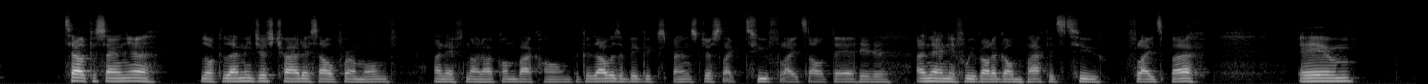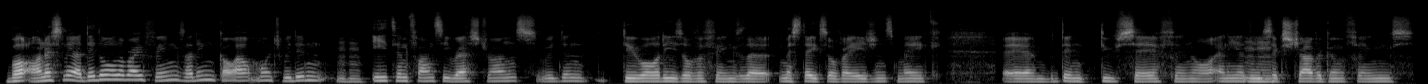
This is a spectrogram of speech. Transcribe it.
tell Ksenia, look, let me just try this out for a month. And if not, I'll come back home because that was a big expense, just like two flights out there. Yeah. And then if we got to go back, it's two flights back. Um, but honestly, I did all the right things. I didn't go out much. We didn't hmm eat in fancy restaurants. We didn't do all these other things that mistakes other agents make. Um, we didn't do surfing or any of these Mhm. extravagant things.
